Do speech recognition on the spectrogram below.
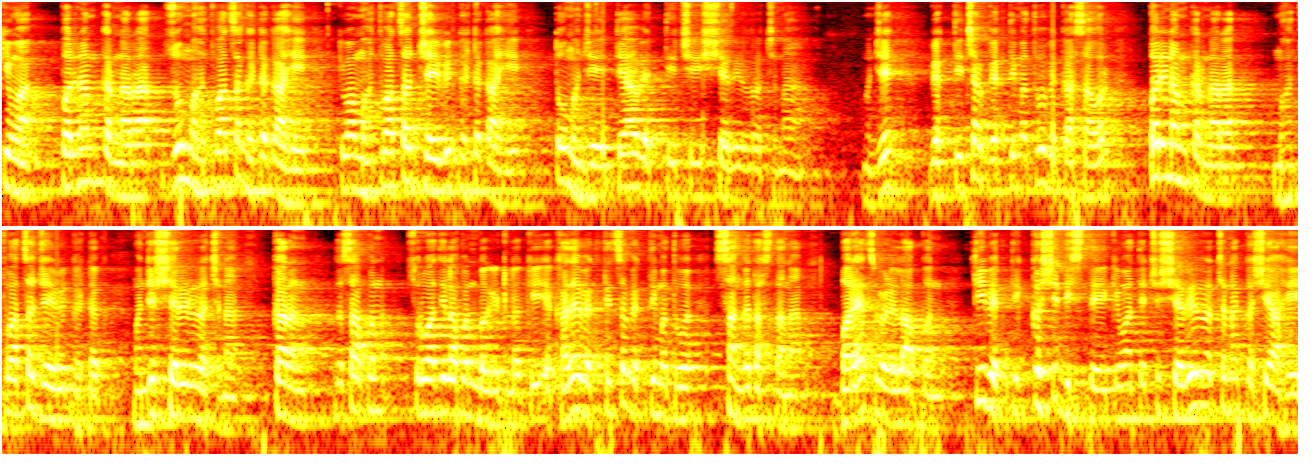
किंवा परिणाम करणारा जो महत्त्वाचा घटक आहे किंवा महत्त्वाचा जैविक घटक आहे तो म्हणजे त्या व्यक्तीची शरीर रचना. म्हणजे व्यक्तीच्या व्यक्तिमत्व विकासावर परिणाम करणारा महत्त्वाचा जैविक घटक म्हणजे शरीर रचना कारण जसं आपण सुरुवातीला आपण बघितलं की एखाद्या व्यक्तीचं व्यक्तिमत्व सांगत असताना बऱ्याच वेळेला आपण ती व्यक्ती कशी दिसते किंवा त्याची शरीर रचना कशी आहे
